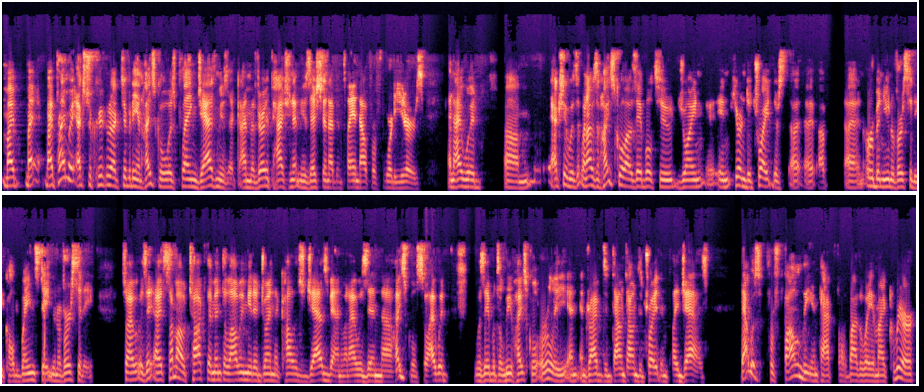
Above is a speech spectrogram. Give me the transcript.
my, my, my primary extracurricular activity in high school was playing jazz music. I'm a very passionate musician. I've been playing now for 40 years. And I would um, actually was when I was in high school, I was able to join in here in Detroit. There's a, a, an urban university called Wayne State University. So I was I somehow talked them into allowing me to join the college jazz band when I was in uh, high school. So I would was able to leave high school early and, and drive to downtown Detroit and play jazz. That was profoundly impactful, by the way, in my career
